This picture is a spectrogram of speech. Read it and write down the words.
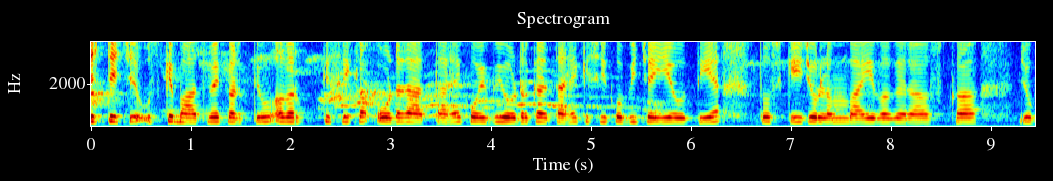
स्टिच उसके बाद में करती हूँ। अगर किसी का ऑर्डर आता है, कोई भी ऑर्डर करता है, किसी को भी चाहिए होती है तो उसकी जो लंबाई वगैरह, उसका जो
